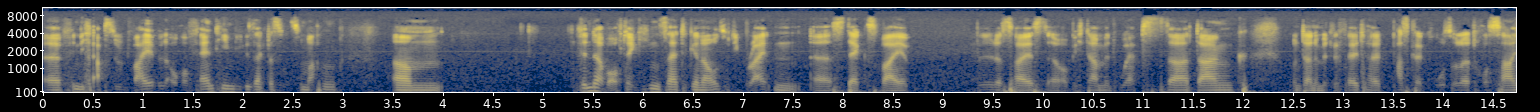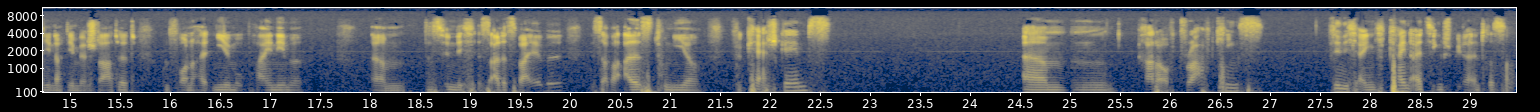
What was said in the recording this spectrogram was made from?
Äh, Finde ich absolut viable, auch auf Fanteam, wie gesagt, das so zu machen. Ähm, finde aber auf der Gegenseite genauso die Brighton äh, Stacks viable. Das heißt, äh, ob ich da mit Webster, Dank und dann im Mittelfeld halt Pascal Groß oder Trossard, je nachdem wer startet, und vorne halt Neil Mopai nehme. Ähm, das finde ich ist alles viable, ist aber alles Turnier für Cash Games. Ähm, Gerade auf DraftKings finde ich eigentlich keinen einzigen Spieler interessant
